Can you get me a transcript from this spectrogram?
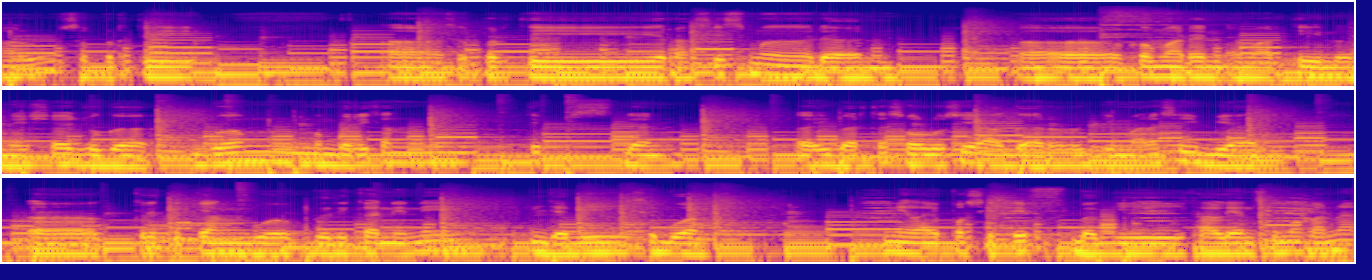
lalu seperti uh, seperti rasisme dan uh, kemarin MRT Indonesia juga gue memberikan tips dan uh, ibaratnya solusi agar gimana sih biar uh, kritik yang gue berikan ini menjadi sebuah nilai positif bagi kalian semua. Karena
